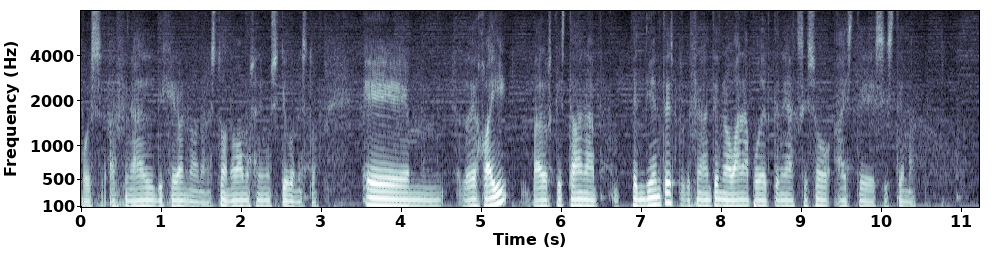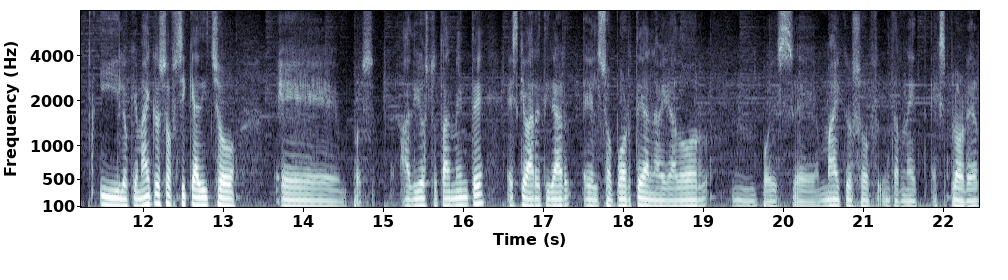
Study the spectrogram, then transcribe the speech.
pues al final dijeron, no, no, esto no vamos a ningún sitio con esto. Em, lo dejo ahí para los que estaban pendientes porque finalmente no van a poder tener acceso a este sistema. Y lo que Microsoft sí que ha dicho eh, pues adiós totalmente, es que va a retirar el soporte al navegador mm, pues eh, Microsoft Internet Explorer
